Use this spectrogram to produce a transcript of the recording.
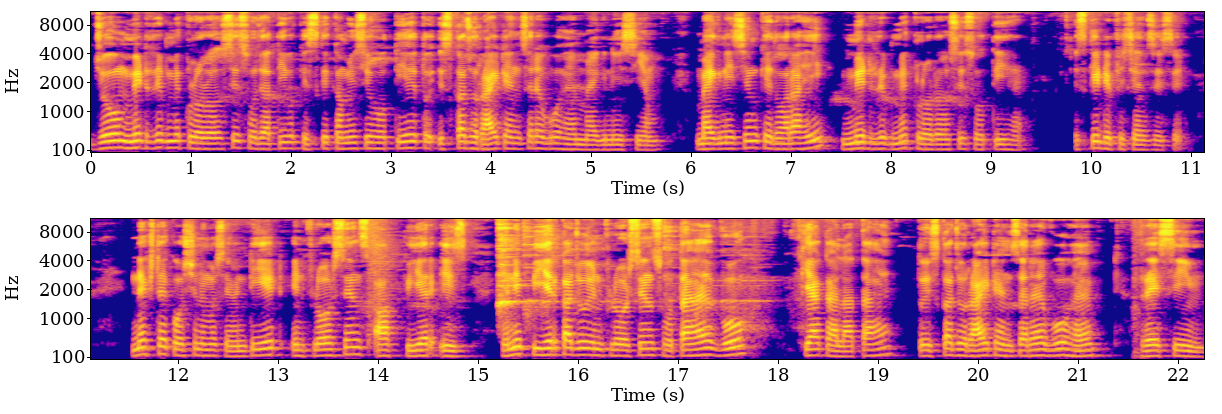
जो मिड रिब में क्लोरोसिस हो जाती है, वो किसके कमी से होती है? तो इसका जो राइट आंसर है, वो है मैग्नीशियम। मैग्नीशियम के द्वारा ही मिड रिब में क्लोरोसिस होती है, इसकी डिफिशियंसी से। नेक्स्ट है question number seventy eight inflorescence of pear is यानी पियर का जो इन्फ्लोरसेंस होता है, वो क्या कहलाता है? तो इसका जो राइट आंसर है, वो है रेसीम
